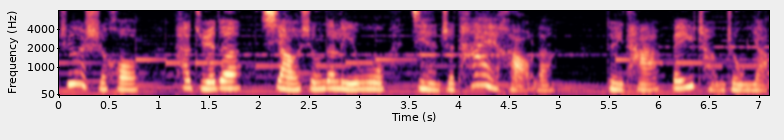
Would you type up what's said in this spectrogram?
这时候，他觉得小熊的礼物简直太好了，对他非常重要。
